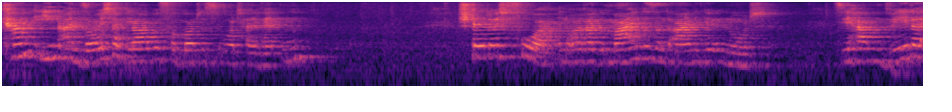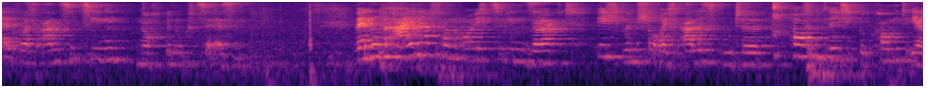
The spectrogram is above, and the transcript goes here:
Kann ihn ein solcher Glaube vor Gottes Urteil retten? Stellt euch vor, in eurer Gemeinde sind einige in Not. Sie haben weder etwas anzuziehen noch genug zu essen. Wenn nun einer von euch zu ihnen sagt, ich wünsche euch alles Gute, hoffentlich bekommt ihr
